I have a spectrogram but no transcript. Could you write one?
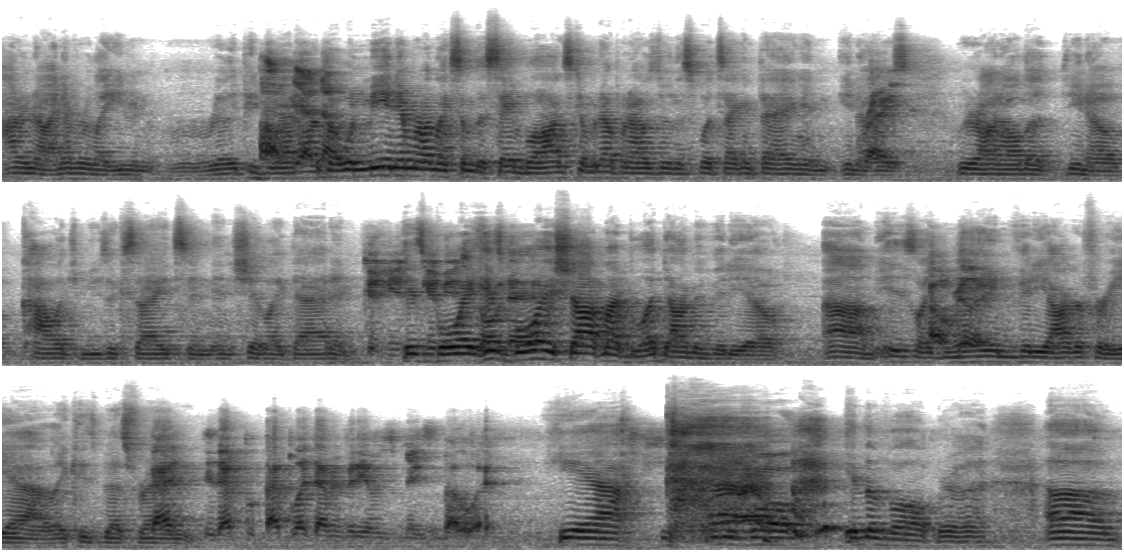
I don't know, I never like even really peeped Oh, that yeah, hard. no. But when me and him were on like some of the same blogs coming up when I was doing the split second thing, and you know, Right. was- we were on all the you know college music sites and, and shit like that, and music- his boy, his boy shot my Blood Diamond video. Um, his like Oh, really? main videographer, yeah, like his best friend. That that that Blood Diamond video is amazing, by the way. Yeah. vault. In the vault, bro. Um,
